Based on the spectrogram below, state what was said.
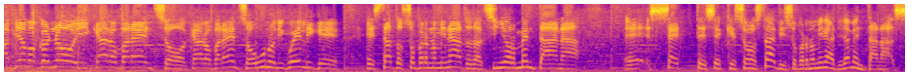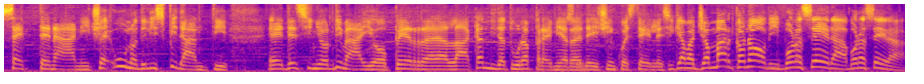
abbiamo con noi, caro Parenzo, caro Parenzo, uno di quelli che è stato soprannominato dal signor Mentana eh, sette, se, che sono stati soprannominati da Mentana sette nani, cioè uno degli sfidanti eh, del signor Di Maio per eh, la candidatura a Premier sì. dei 5 Stelle. Si chiama Gianmarco Novi, buonasera, buonasera.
